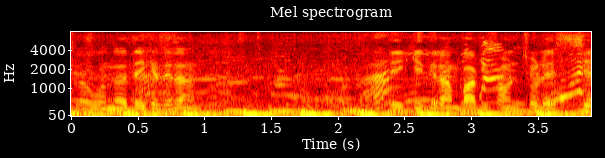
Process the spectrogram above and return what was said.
তো বন্ধুরা দেখে দিলাম। দেখিয়ে দিলাম বাবি সাউন্ড চলে এসছে।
